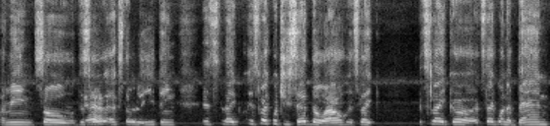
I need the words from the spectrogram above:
I mean, so this Yeah. whole ex WWE thing, it's like it's like what you said though, Al. It's like it's like uh it's like when a band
